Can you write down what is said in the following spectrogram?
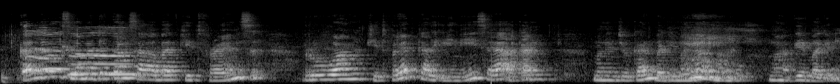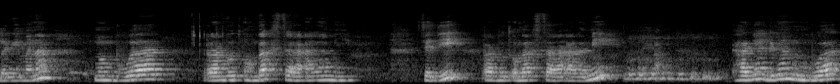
Halo, selamat datang sahabat Kid Friends. Ruang Kid Friend kali ini saya akan menunjukkan bagaimana membu- baga- baga- bagaimana membuat rambut ombak secara alami. Jadi, rambut ombak secara alami hanya dengan membuat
